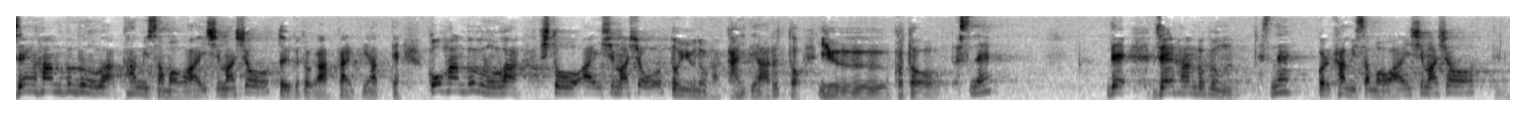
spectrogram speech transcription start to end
前半部分は神様を愛しましょうということが書いてあって後半部分は人を愛しましょうというのが書いてあるということですね。で前半部分ですね。これ神様を愛しましょうっていう。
